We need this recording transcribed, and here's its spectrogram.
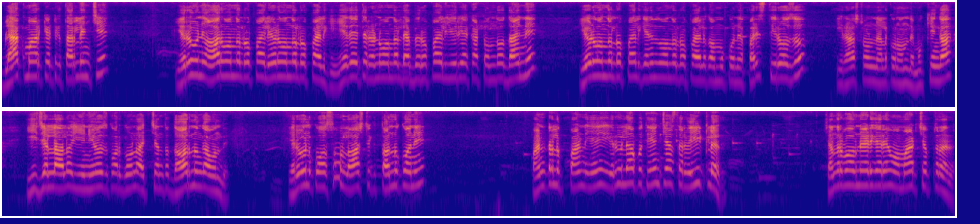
బ్లాక్ మార్కెట్కి తరలించి ఎరువుని ఆరు వందల రూపాయలు ఏడు వందల రూపాయలకి ఏదైతే రెండు వందల డెబ్బై రూపాయలు యూరియా కట్ట ఉందో దాన్ని ఏడు వందల రూపాయలకి ఎనిమిది వందల రూపాయలకు అమ్ముకునే పరిస్థితి ఈరోజు ఈ రాష్ట్రంలో నెలకొని ఉంది. ముఖ్యంగా ఈ జిల్లాలో ఈ నియోజకవర్గంలో అత్యంత దారుణంగా ఉంది. ఎరువుల కోసం లాస్ట్కి తన్నుకొని పంటలు పంట ఏ ఎరువు లేకపోతే ఏం చేస్తారు? వేయట్లేదు. చంద్రబాబు నాయుడు గారు ఏమో మాట చెప్తున్నారు.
